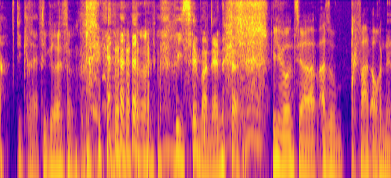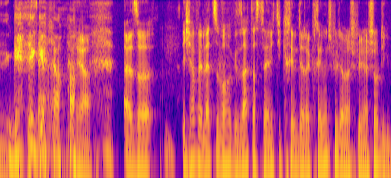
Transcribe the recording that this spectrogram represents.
Ah, die Die Gräfin, Gräfin. wie ich sie immer nenne. Wie wir uns ja also privat auch nennen. Ist ja, genau. ja. Also, ich habe ja letzte Woche gesagt, dass der nicht die Creme der der Creme spielt, aber da spielen ja schon die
